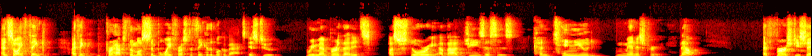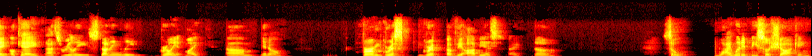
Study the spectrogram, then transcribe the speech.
And so I think, I think perhaps the most simple way for us to think of the book of Acts is to remember that it's a story about Jesus' continued ministry. Now, at first you say, okay, that's really stunningly brilliant, Mike. Um, you know, firm grip, grip of the obvious, right? Duh. So, why would it be so shocking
